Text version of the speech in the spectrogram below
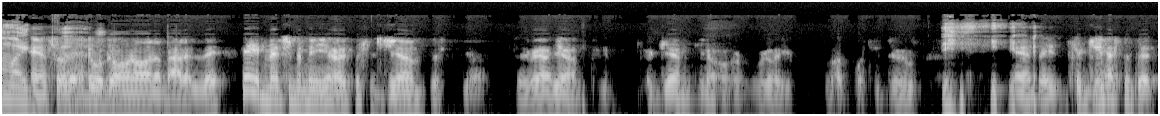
my god. And so they were going on about it. They they mentioned to me, you know, this is Jim. This, you know, yeah, again, you know, really love what you do. And they suggested that,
